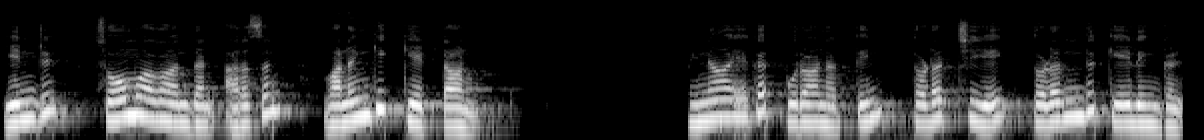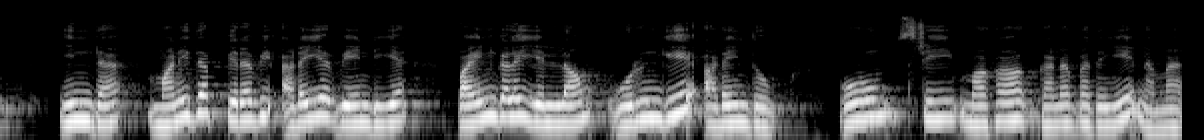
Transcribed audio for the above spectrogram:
என்று சோமகாந்தன் அரசன் வணங்கிக் கேட்டான். விநாயகர் புராணத்தின் தொடர்ச்சியைத் தொடர்ந்து கேளுங்கள். இந்த மனிதப் பிறவி அடைய வேண்டிய பயன்களை எல்லாம் ஒருங்கே அடைந்தோம். ஓம் ஸ்ரீ மகா கணபதியே நம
